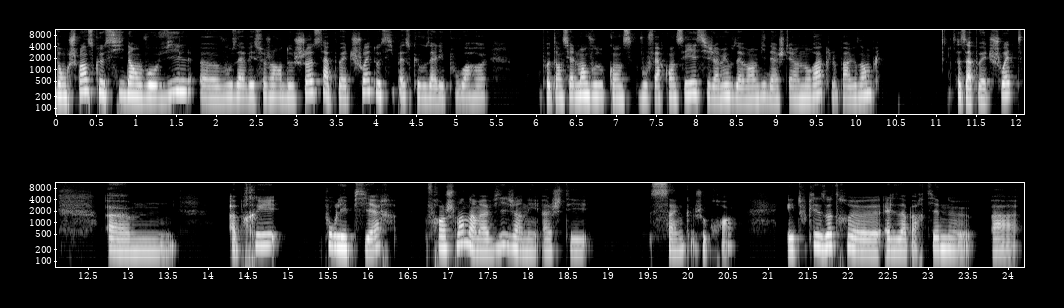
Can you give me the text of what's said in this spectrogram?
Donc je pense que si dans vos villes, vous avez ce genre de choses, ça peut être chouette aussi parce que vous allez pouvoir potentiellement vous, vous faire conseiller si jamais vous avez envie d'acheter un oracle, par exemple. Ça, ça peut être chouette. Après, pour les pierres, franchement, dans ma vie, j'en ai acheté 5, je crois. Et toutes les autres, elles appartiennent à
